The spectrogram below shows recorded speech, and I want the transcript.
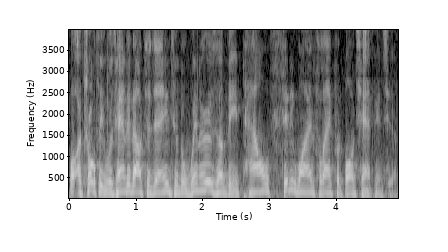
Well, a trophy was handed out today to the winners of the PAL Citywide Flag Football Championship.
